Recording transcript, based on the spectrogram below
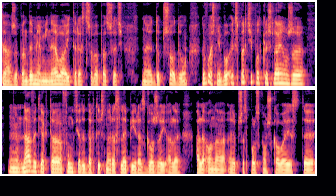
Tak, że pandemia minęła i teraz trzeba patrzeć e, do przodu. No właśnie, bo eksperci podkreślają, że mm, nawet jak ta funkcja dydaktyczna raz lepiej, raz gorzej, ale, ale ona e, przez polską szkołę jest e,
